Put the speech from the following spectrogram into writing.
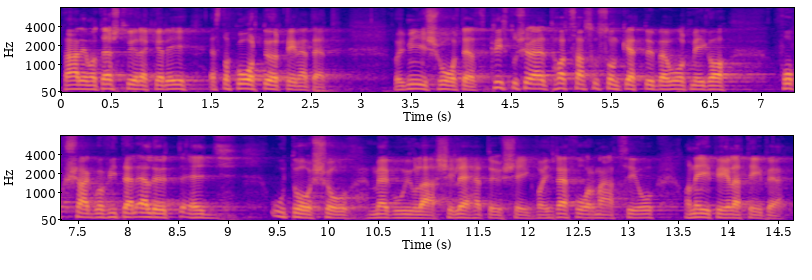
tárjam a testvérek elé ezt a kortörténetet, hogy mi is volt ez. Krisztus előtt 622-ben volt még a fogságba vitel előtt egy utolsó megújulási lehetőség, vagy reformáció a nép életébe.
